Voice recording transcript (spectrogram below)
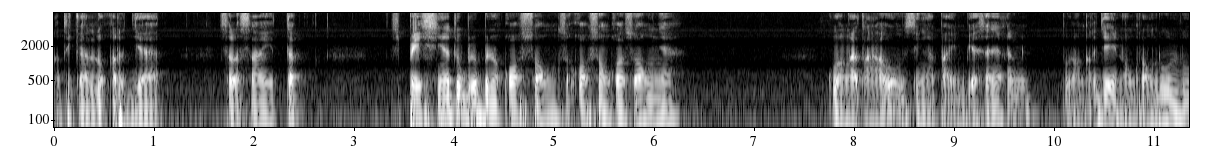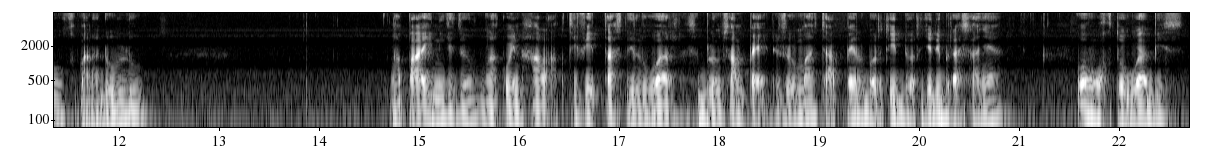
ketika lo kerja selesai tek space-nya tuh bener-bener kosong sekosong kosongnya gua nggak tahu mesti ngapain. Biasanya kan pulang kerja ya nongkrong dulu ke mana dulu. Ngapain gitu ngelakuin hal aktivitas di luar sebelum sampai di rumah capek lu baru tidur. Jadi berasanya wah wow, waktu gua habis.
